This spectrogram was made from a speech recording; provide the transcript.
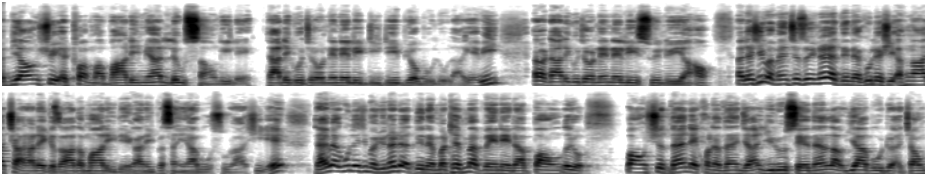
အပြောင်းရွှေ့အထွက်မှာဘာတွေများလှုပ်ဆောင်နေလဲဒါတွေကိုကျွန်တော်နည်းနည်းလေးဒီဒီပြောဖို့လိုလာခဲ့ပြီအဲ့တော့ဒါတွေကိုကျွန်တော်နည်းနည်းလေးဆွေးနွေးရအောင်အဲ့လက်ရှိမှာ Manchester United အသင်းနဲ့အခုလက်ရှိအငှားချထားတဲ့ကစားသမားတွေတဲကနေပတ်စံရဖို့ဆိုတာရှိတယ်ဒါပေမဲ့အခုလက်ရှိမှာ United အသင်းနဲ့မထက်မှတ်ပဲနေတာပေါင် ပေါင်၈တန်းနဲ့9တန်းကြာယူရို10တန်းလောက်ရဖို့အတွက်အကြောင်း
